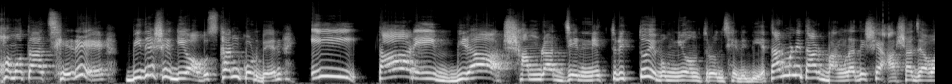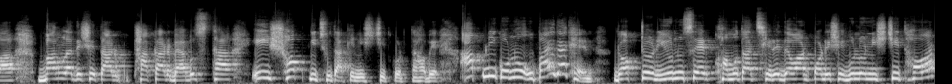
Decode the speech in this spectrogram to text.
ক্ষমতা ছেড়ে বিদেশে গিয়ে অবস্থান করবেন, এই তার এই বিরাট সাম্রাজ্যের নেতৃত্ব এবং নিয়ন্ত্রণ ছেড়ে দিয়ে, তার মানে তার বাংলাদেশে আসা যাওয়া, বাংলাদেশে তার থাকার ব্যবস্থা, এই সব কিছু তাকে নিশ্চিত করতে হবে। আপনি কোনো উপায় দেখেন? ডক্টর ইউনুসের ক্ষমতা ছেড়ে দেওয়ার পরে সেগুলো নিশ্চিত হওয়ার?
